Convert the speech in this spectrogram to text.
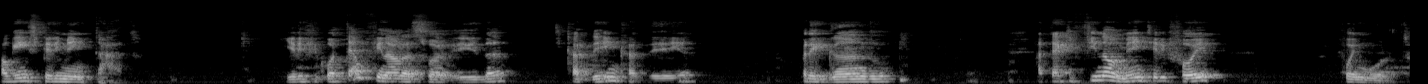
alguém experimentado. E ele ficou até o final da sua vida, de cadeia em cadeia, pregando, até que finalmente ele foi foi morto.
